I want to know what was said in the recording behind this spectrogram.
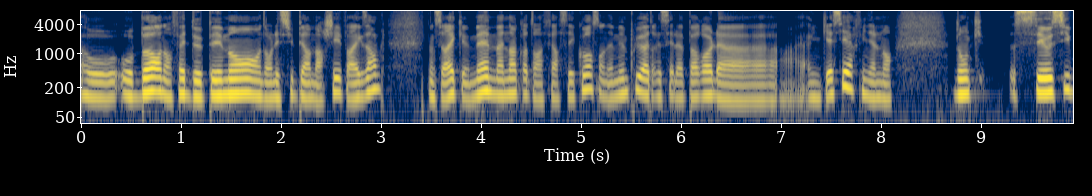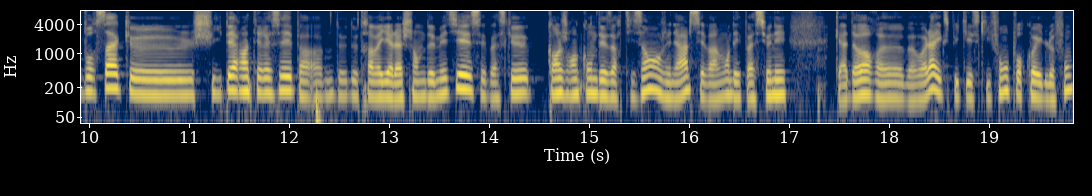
aux, bornes en fait, de paiement dans les supermarchés, par exemple. Donc c'est vrai que même maintenant, quand on va faire ses courses, on n'a même plus adressé la parole à, une caissière finalement. Donc c'est aussi pour ça que je suis hyper intéressé de, travailler à la chambre de métier. C'est parce que quand je rencontre des artisans, en général, c'est vraiment des passionnés qui adorent euh, bah expliquer ce qu'ils font, pourquoi ils le font.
